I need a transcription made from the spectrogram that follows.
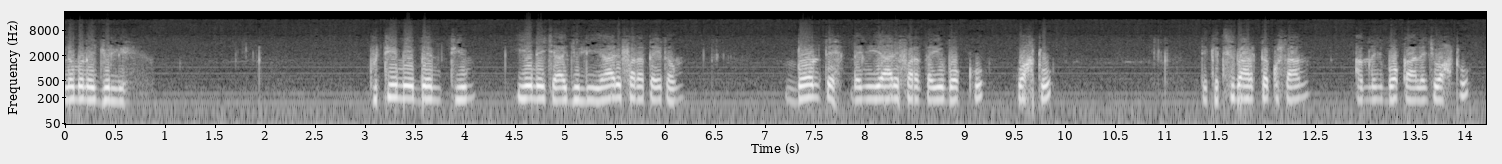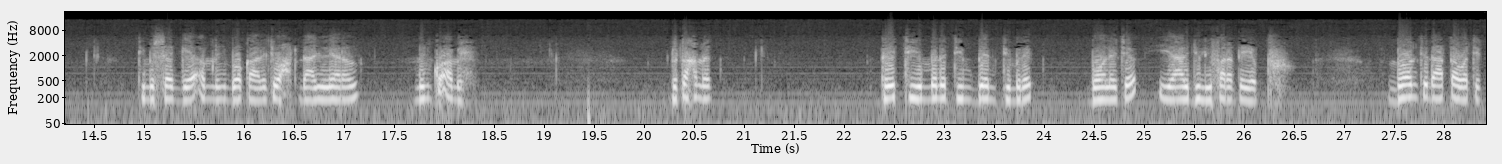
la mën a julli. Bu tiimee benn tiim yéene caa julli yaari farata itam doonte dañu yaari farata yu bokk waxtu. Dikki tisbaar takkusaan am nañ bokkaale ci waxtu. Timis seggee am nañ bokkaale ci waxtu. Daañu leeral nuñ ko amee. Du tax nag kay tiim mën a tiim benn tiim rek boole ca yaari julli farata yépp doonte daa tawatit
